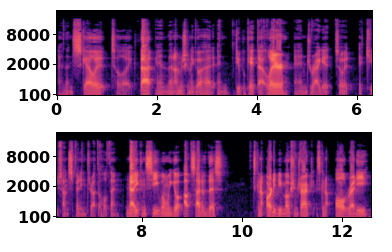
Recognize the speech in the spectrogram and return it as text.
and then scale it to like that. And then I'm just gonna go ahead and duplicate that layer and drag it so it, it keeps on spinning throughout the whole thing. Now you can see when we go outside of this, it's going to already be motion tracked. It's going to already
